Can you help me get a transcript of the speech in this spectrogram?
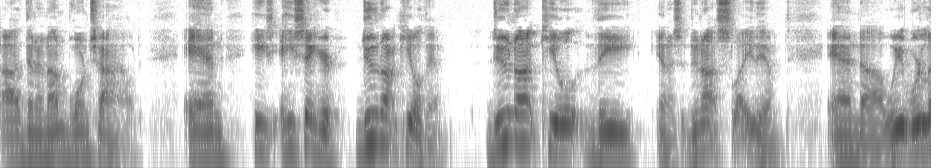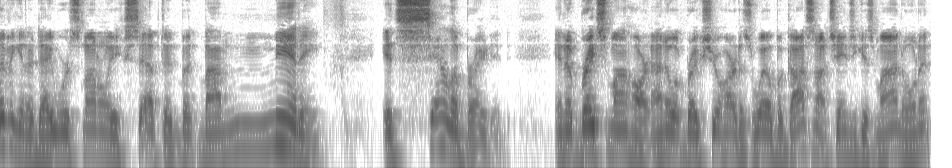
uh, than an unborn child. And he's, he's saying here, do not kill them. Do not kill the innocent. Do not slay them. And uh, we, we're living in a day where it's not only accepted, but by many, it's celebrated. And it breaks my heart. I know it breaks your heart as well, but God's not changing his mind on it.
